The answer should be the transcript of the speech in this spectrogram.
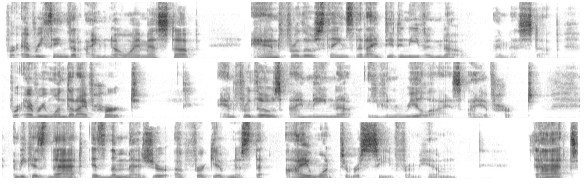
for everything that I know I messed up and for those things that I didn't even know I messed up, for everyone that I've hurt, and for those I may not even realize I have hurt. And because that is the measure of forgiveness that I want to receive from Him, that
